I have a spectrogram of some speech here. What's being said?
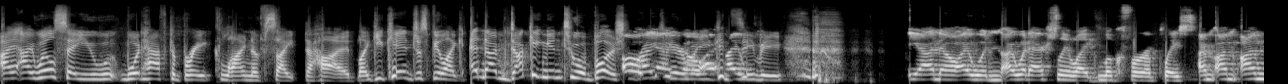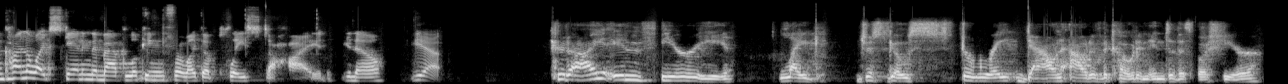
I, I will say you w- would have to break line of sight to hide. Like you can't just be like, and I'm ducking into a bush Oh, right yeah, here no, where you I- can I- see me. yeah, no, I wouldn't. I would actually like look for a place. I'm I'm I'm kind of like scanning the map, looking for like a place to hide. You know? Yeah. Could I, in theory, like just go straight down out of the code and into this bush here?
